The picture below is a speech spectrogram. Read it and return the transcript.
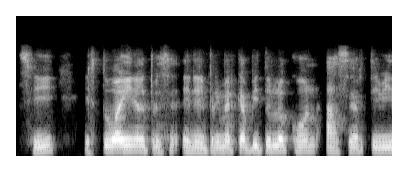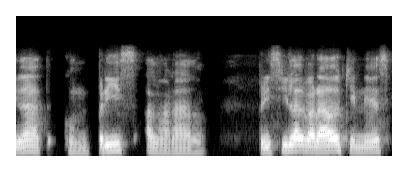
¿sí? Estuvo ahí en el, primer capítulo con asertividad, con Pris Alvarado. Priscila Alvarado, quien es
